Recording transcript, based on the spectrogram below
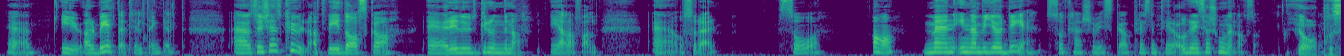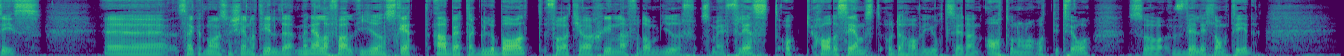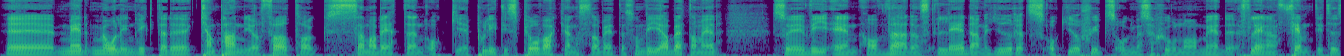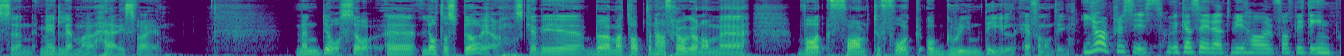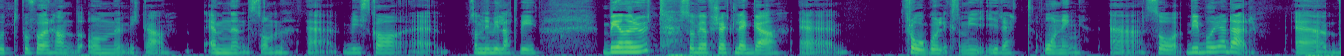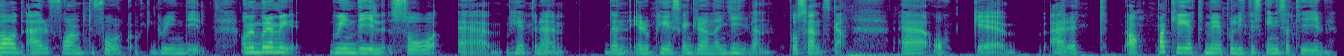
eh, EU-arbetet helt enkelt. Eh, så det känns kul att vi idag ska eh, reda ut grunderna i alla fall. Eh, och sådär. Så ja, men innan vi gör det så kanske vi ska presentera organisationen också. Ja, precis. Eh, säkert många som känner till det, men i alla fall Djurens Rätt arbetar globalt för att göra skillnad för de djur som är flest och har det sämst och det har vi gjort sedan 1882, så väldigt lång tid. Eh, med målinriktade kampanjer, företagssamarbeten och eh, politiskt påverkansarbete som vi arbetar med så är vi en av världens ledande djurrätts och djurskyddsorganisationer med fler än 50 000 medlemmar här i Sverige. Men då så, eh, låt oss börja. Ska vi börja med att ta upp den här frågan om eh, vad Farm to Fork och Green Deal är för någonting? Ja, precis. Vi kan säga att vi har fått lite input på förhand om vilka ämnen som eh, vi ska, eh, som ni vill att vi benar ut. Så vi har försökt lägga eh, frågor liksom i, i rätt ordning. Eh, så vi börjar där. Eh, vad är Farm to Fork och Green Deal? Om vi börjar med Green Deal så eh, heter den den europeiska gröna given på svenska. Eh, och eh, är ett ja, paket med politiska initiativ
